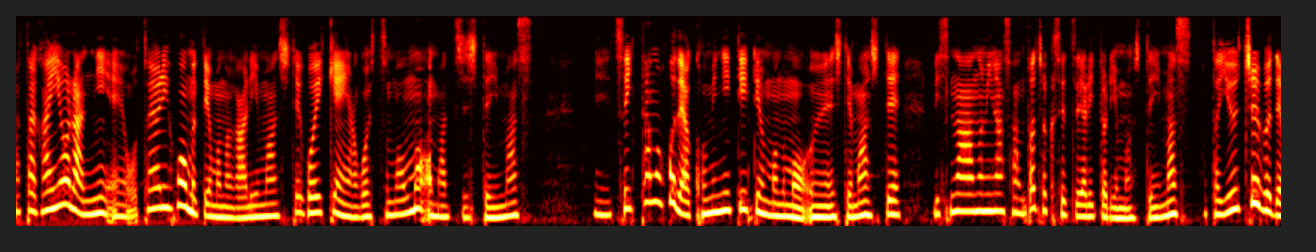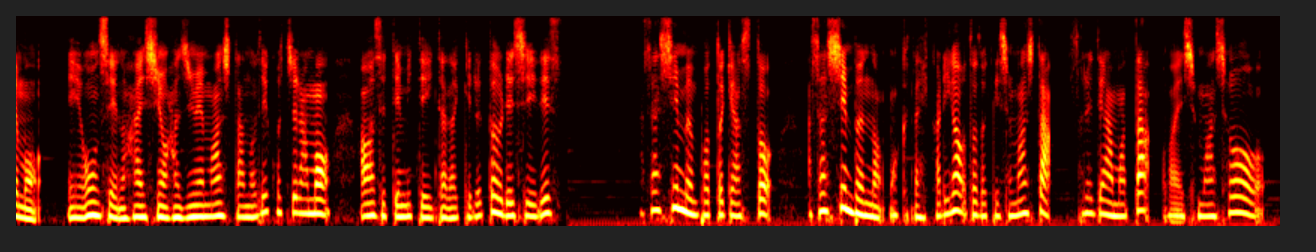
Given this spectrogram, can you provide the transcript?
また概要欄に、えーお便りフォームというものがありまして、ご意見やご質問もお待ちしています。えー、ツイッターの方ではコミュニティというものも運営してまして、リスナーの皆さんと直接やり取りもしています。また YouTube でも、えー音声の配信を始めましたので、こちらも合わせて見ていただけると嬉しいです。朝日新聞ポッドキャスト、朝日新聞の木田光がお届けしました。それではまたお会いしましょう。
